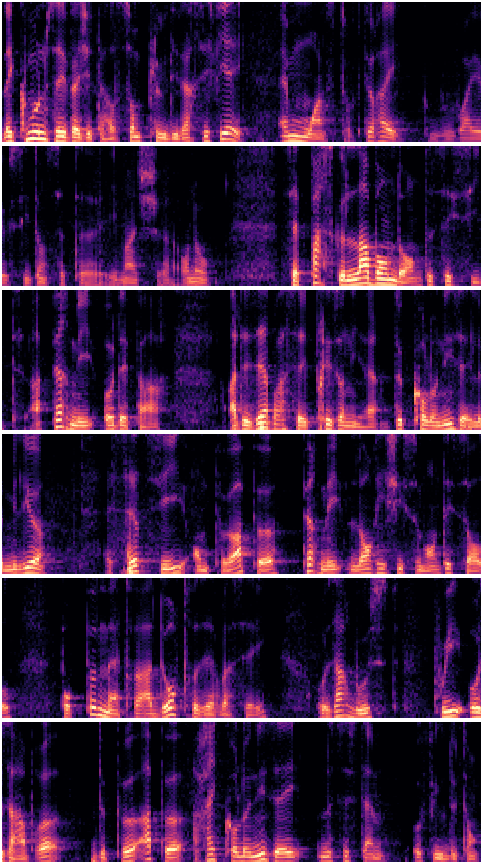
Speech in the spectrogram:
les communautés végétales sont plus diversifiées et moins structurées, comme vous voyez aussi dans cette euh, image euh, en haut. c'est parce que l'abandon de ces sites a permis au départ à des herbacées prisonnières de coloniser le milieu. Et celles-ci ont peu à peu permis l'enrichissement des sols pour permettre à d'autres herbacées, aux arbustes, puis aux arbres de peu à peu recoloniser le système au fil du temps.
